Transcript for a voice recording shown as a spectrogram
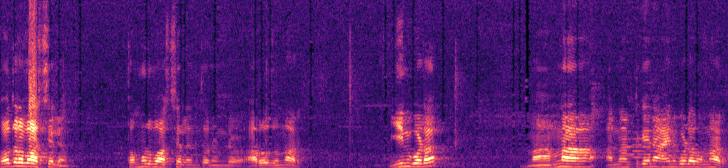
సోదర వాత్సల్యం తమ్ముడు వాత్సల్యంతో ఉండే ఆ రోజు ఉన్నారు. ఈయన కూడా మా అన్న అన్నట్టుగానే ఆయన కూడా ఉన్నారు.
